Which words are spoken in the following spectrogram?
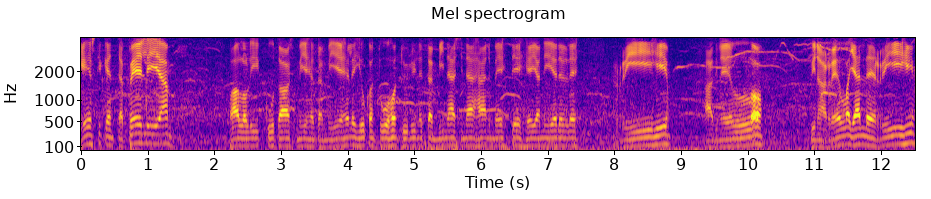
keskikenttäpeliä. Pallo liikkuu taas mieheltä miehelle hiukan tuohon tyylin, että minä, sinä, hän, me, te, he ja niin edelleen. Riihi, Agnello, Pinarella, jälleen Riihi,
